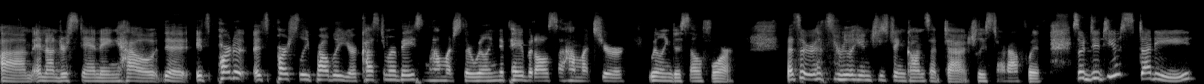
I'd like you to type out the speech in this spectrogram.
um, and understanding how the it's part of it's partially probably your customer base and how much they're willing to pay, but also how much you're willing to sell for. That's a that's a really interesting concept to actually start off with. So, did you study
